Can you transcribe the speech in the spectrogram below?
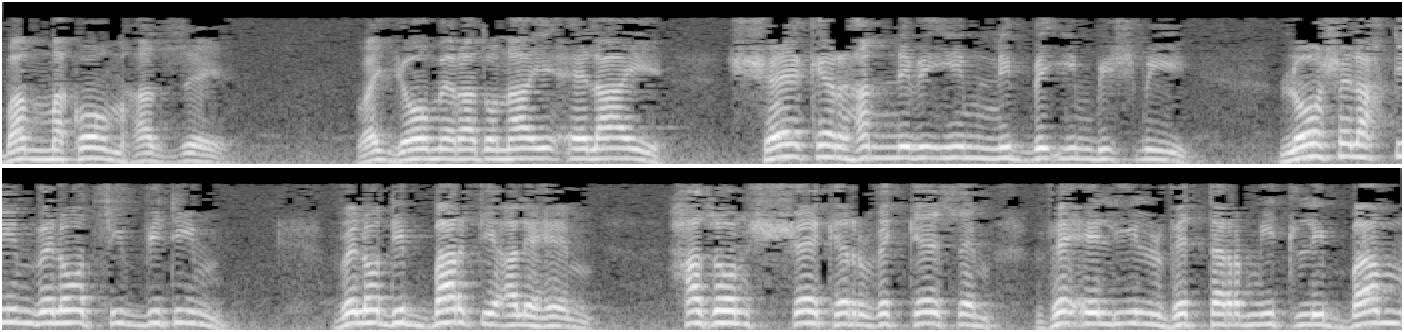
במקום הזה. ויאמר אדוני אלי, שקר הנביאים ניבאים בשמי, לא שלחתים ולא ציוויתים, ולא דיברתי עליהם, חזון שקר וקסם, ואליל ותרמית ליבם,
